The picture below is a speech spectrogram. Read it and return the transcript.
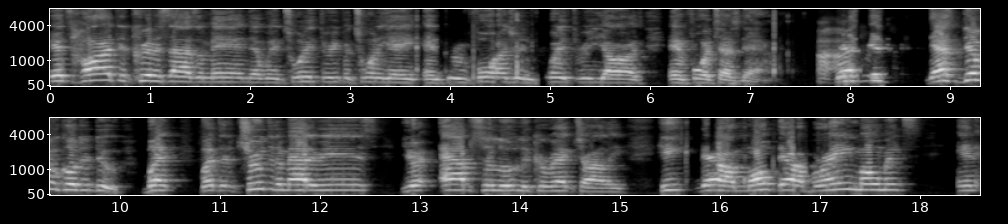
it's hard to criticize a man that went 23 for 28 and threw 443 yards and four touchdowns. I, I That's, agree. it- that's difficult to do. But but the truth of the matter is, you're absolutely correct, Charlie. He there are mo- there are brain moments in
